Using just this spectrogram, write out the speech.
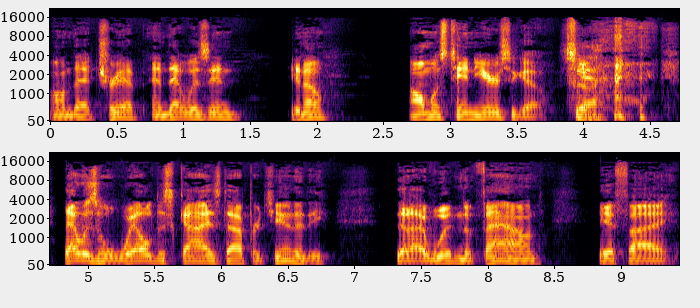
on that trip. And that was in, you know, almost 10 years ago. So yeah. that was a well disguised opportunity that I wouldn't have found if I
